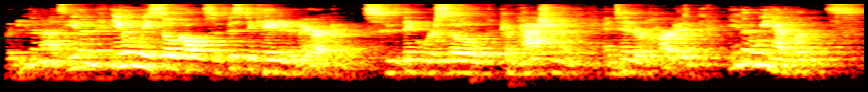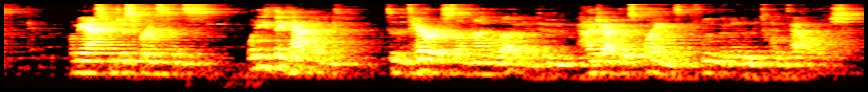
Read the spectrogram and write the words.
But even us, even, even we so called sophisticated Americans who think we're so compassionate and tender hearted, even we have limits. Let me ask you, just for instance, what do you think happened to the terrorists on 9 11 who hijacked those planes and flew them into the Twin Towers?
